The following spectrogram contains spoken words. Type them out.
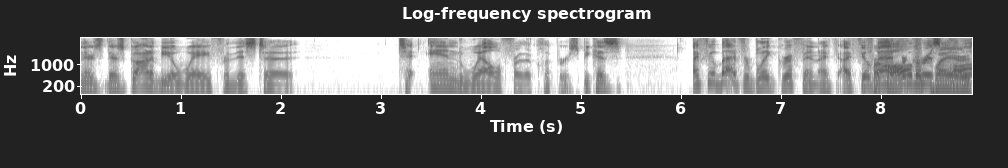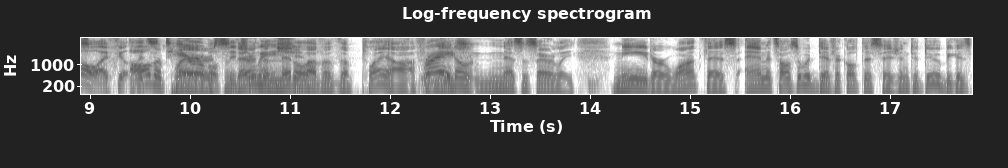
there's there's got to be a way for this to to end well for the clippers because I feel bad for Blake Griffin. I, I feel for bad all for the Chris players, Paul. I feel all it's the a terrible players. They're in the middle of the playoff, and they don't necessarily need or want this. And it's also a difficult decision to do because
